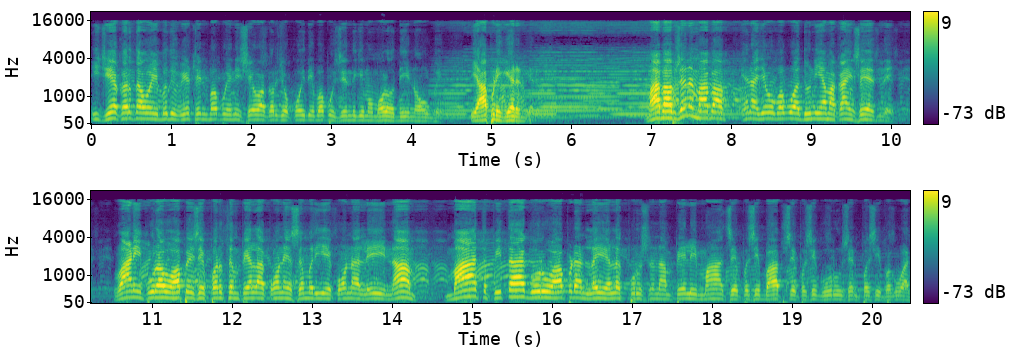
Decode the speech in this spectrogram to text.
ઈ જે કરતા હોય એ બધું વેઠીને બાપુ એની સેવા કરજો. કોઈ દી બાપુ જિંદગીમાં મોળો દી ન ઉગે. એ આપણી ગેરંટી મા બાપ છે ને, મા બાપ, એના જેવો બાપુ આ દુનિયામાં કાંઈ છે જ નહીં. વાણી પુરાવો આપે છે, પ્રથમ પેલા કોને સમરીએ, કોના લઈ, નામ. માત પિતા ગુરુ આપણા લઈ અલગ પુરુષનું નામ. પેલી માં છે, પછી બાપ છે, પછી ગુરુ છે ને પછી ભગવાન.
